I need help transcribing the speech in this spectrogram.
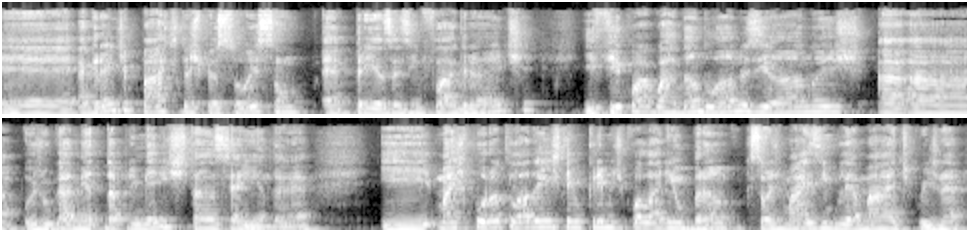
É, a grande parte das pessoas são é, presas em flagrante e ficam aguardando anos e anos a, a, o julgamento da primeira instância ainda, né? E, mas, por outro lado, a gente tem o crime de colarinho branco, que são os mais emblemáticos, né?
